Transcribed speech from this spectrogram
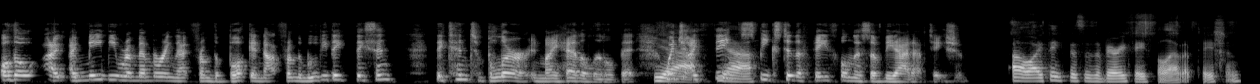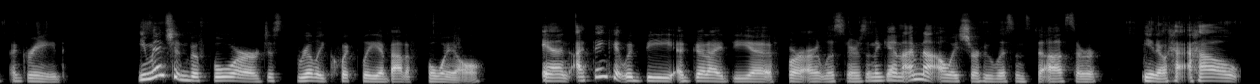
although I, I may be remembering that from the book and not from the movie they they send they tend to blur in my head a little bit which i think yeah. speaks to the faithfulness of the adaptation Oh, I think this is a very faithful adaptation. Agreed. You mentioned before, just really quickly, about a foil. And I think it would be a good idea for our listeners. And again, I'm not always sure who listens to us or, you know, how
